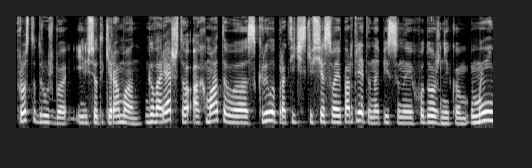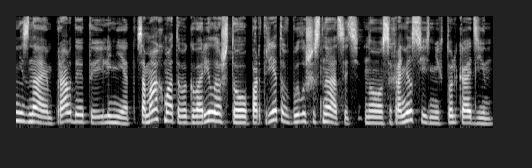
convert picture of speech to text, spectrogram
Просто дружба или все-таки роман? Говорят, что Ахматова скрыла практически все свои портреты, написанные художником. Мы не знаем, правда это или нет. Сама Ахматова говорила, что портретов было 16, но сохранился из них только один.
